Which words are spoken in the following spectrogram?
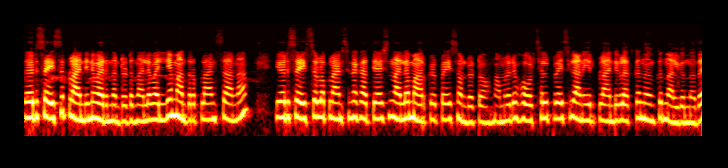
ഇതൊരു സൈസ് പ്ലാന്റിന് വരുന്നുണ്ട് കേട്ടോ നല്ല വലിയ മദർ പ്ലാന്റ്സ് ആണ്. ഈ ഒരു സൈസുള്ള പ്ലാന്റ്സിനൊക്കെ അത്യാവശ്യം നല്ല മാർക്കറ്റ് പ്രൈസ് ഉണ്ട് കേട്ടോ നമ്മളൊരു ഹോൾസെയിൽ പ്രൈസിലാണ് ഈ ഒരു പ്ലാന്റുകളൊക്കെ നിങ്ങൾക്ക് നൽകുന്നത്.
